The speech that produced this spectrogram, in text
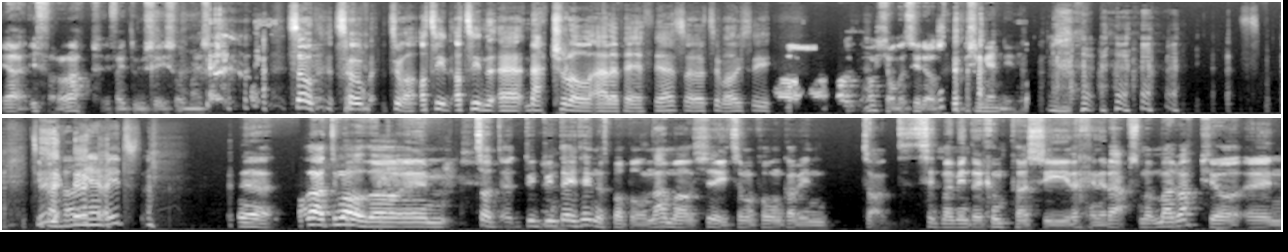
yeah, if ar y rap, if I do say so myself. so, so, ti'n ma, o ti'n ti uh, natural ar y peth, ie? Yeah? So, ti'n ma, si... Hollol naturiol, sy'n gysyn geni. Ti'n barddoni hefyd? Ie. Wel dwi'n meddwl, ddo, um, so, dwi'n dwi deud hyn wrth bobl yn aml, si, so mae pobl yn gofyn, so, sut mae'n mynd o'i chwmpas i ddechrau'n i'r raps. Mae ma rapio yn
